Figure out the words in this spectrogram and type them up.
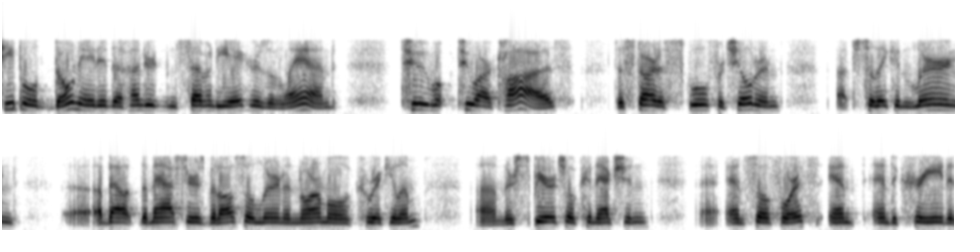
people donated 170 acres of land to to our cause to start a school for children uh, so they can learn uh, about the masters but also learn a normal curriculum um, their spiritual connection Uh, and so forth and and to create a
